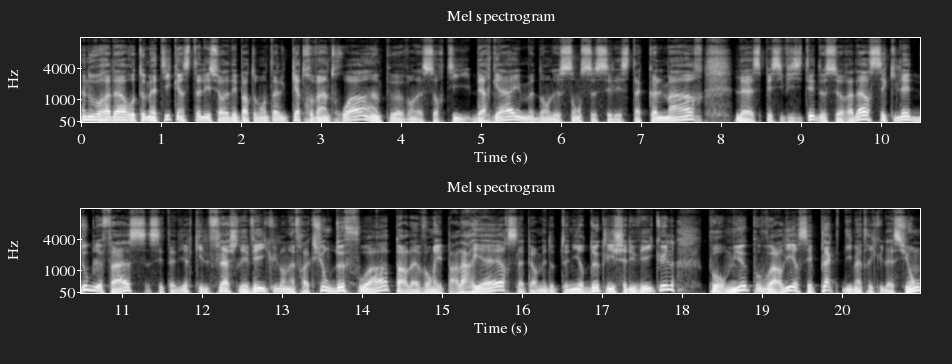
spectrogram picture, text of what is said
Un nouveau radar automatique installé sur la départementale 83, un peu avant la sortie Bergheim, dans le sens Célestat-Colmar. La spécificité de ce radar, c'est qu'il est double face, c'est-à-dire qu'il flash les véhicules en infraction deux fois, par l'avant et par l'arrière. Cela permet d'obtenir deux clichés du véhicule pour mieux pouvoir lire ses plaques d'immatriculation.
